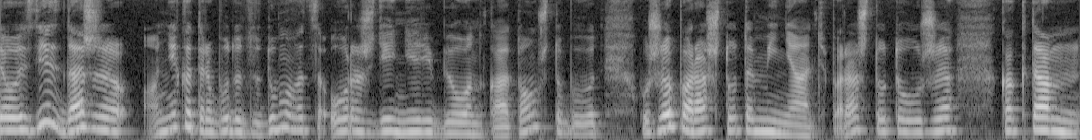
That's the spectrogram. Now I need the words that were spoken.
то здесь даже некоторые будут задумываться о рождении ребенка, о том, чтобы вот уже пора что-то менять, пора что-то уже как-то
